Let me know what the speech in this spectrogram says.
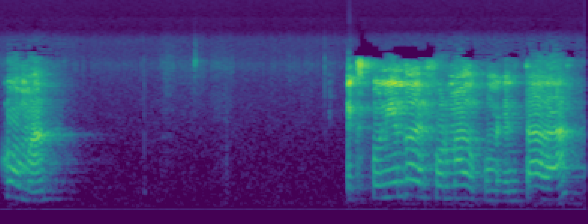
Coma, exponiendo de forma documentada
